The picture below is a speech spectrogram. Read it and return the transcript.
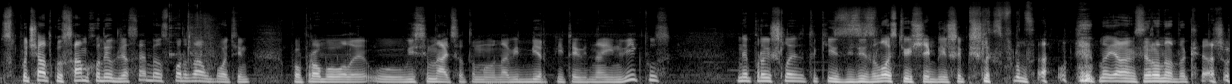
Спочатку сам ходив для себе в спортзал, потім попробували у 18-му на відбір піти на інвіктус. Не пройшли такі зі злостю ще більше пішли в спортзал. Ну я вам все одно докажу.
